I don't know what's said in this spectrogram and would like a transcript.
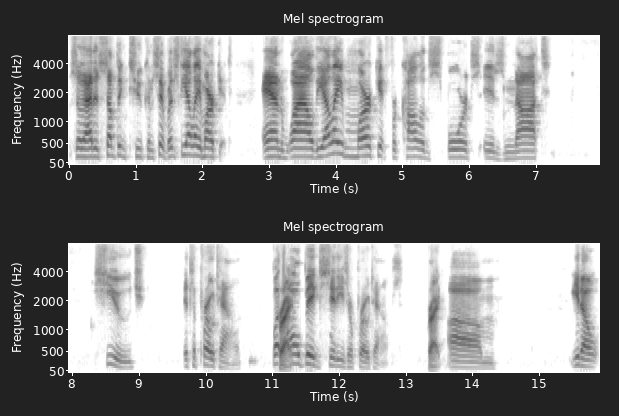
so that is something to consider. But it's the LA market. And while the LA market for college sports is not huge, it's a pro town. But right. all big cities are pro towns. Right. Um, you know,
